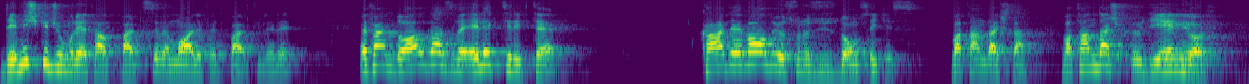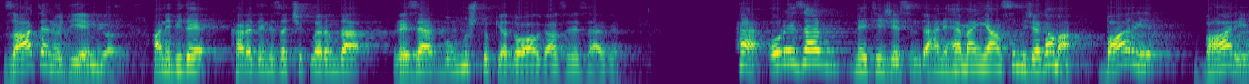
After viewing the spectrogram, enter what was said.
Demiş ki Cumhuriyet Halk Partisi ve muhalefet partileri efendim doğalgaz ve elektrikte KDV alıyorsunuz %18 vatandaştan. Vatandaş ödeyemiyor. Zaten ödeyemiyor. Hani bir de Karadeniz açıklarında rezerv bulmuştuk ya doğalgaz rezervi. He, o rezerv neticesinde hani hemen yansımayacak ama bari bari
